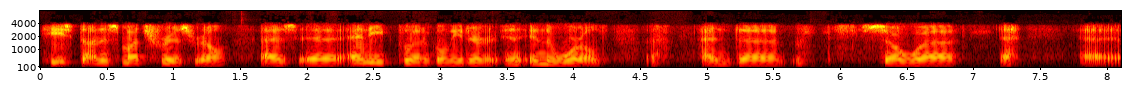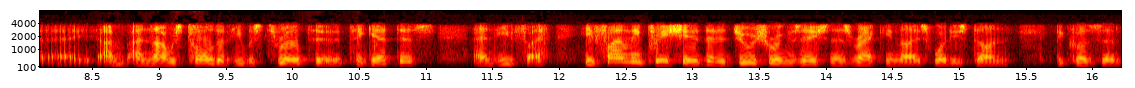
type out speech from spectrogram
He's done as much for Israel as uh, any political leader in, in the world, and uh, so. Uh, uh, and I was told that he was thrilled to, to get this, and he fi- he finally appreciated that a Jewish organization has recognized what he's done because uh,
